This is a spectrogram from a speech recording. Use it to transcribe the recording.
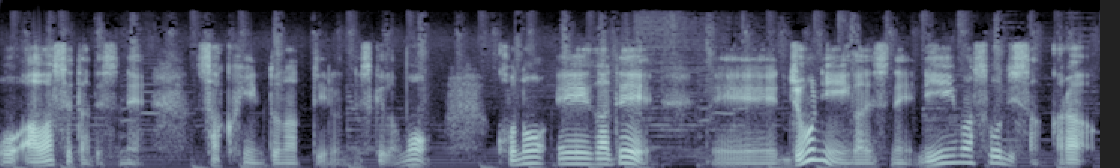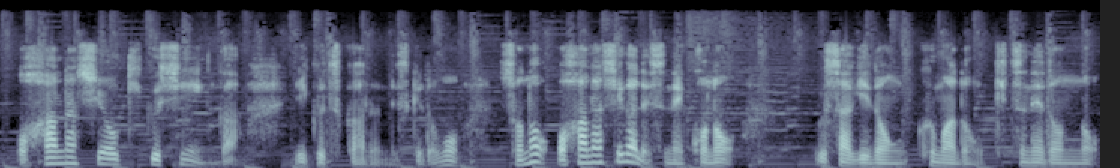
を合わせたですね、作品となっているんですけども、この映画で、えー、ジョニーがですね、リーマスおじさんからお話を聞くシーンがいくつかあるんですけども、そのお話がですね、このうさぎ丼、くま丼、きつね丼の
